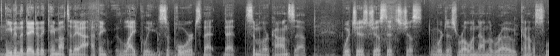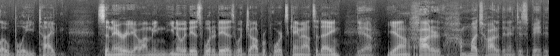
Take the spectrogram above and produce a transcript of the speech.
Mm-hmm. even the data that came out today, I, I think likely supports that that similar concept, Mm-hmm. which is just it's just we're just rolling down the road, kind of a slow bleed type scenario. I mean, you know, it is what it is. What job reports came out today? Yeah. Yeah, Hotter, much hotter than anticipated.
